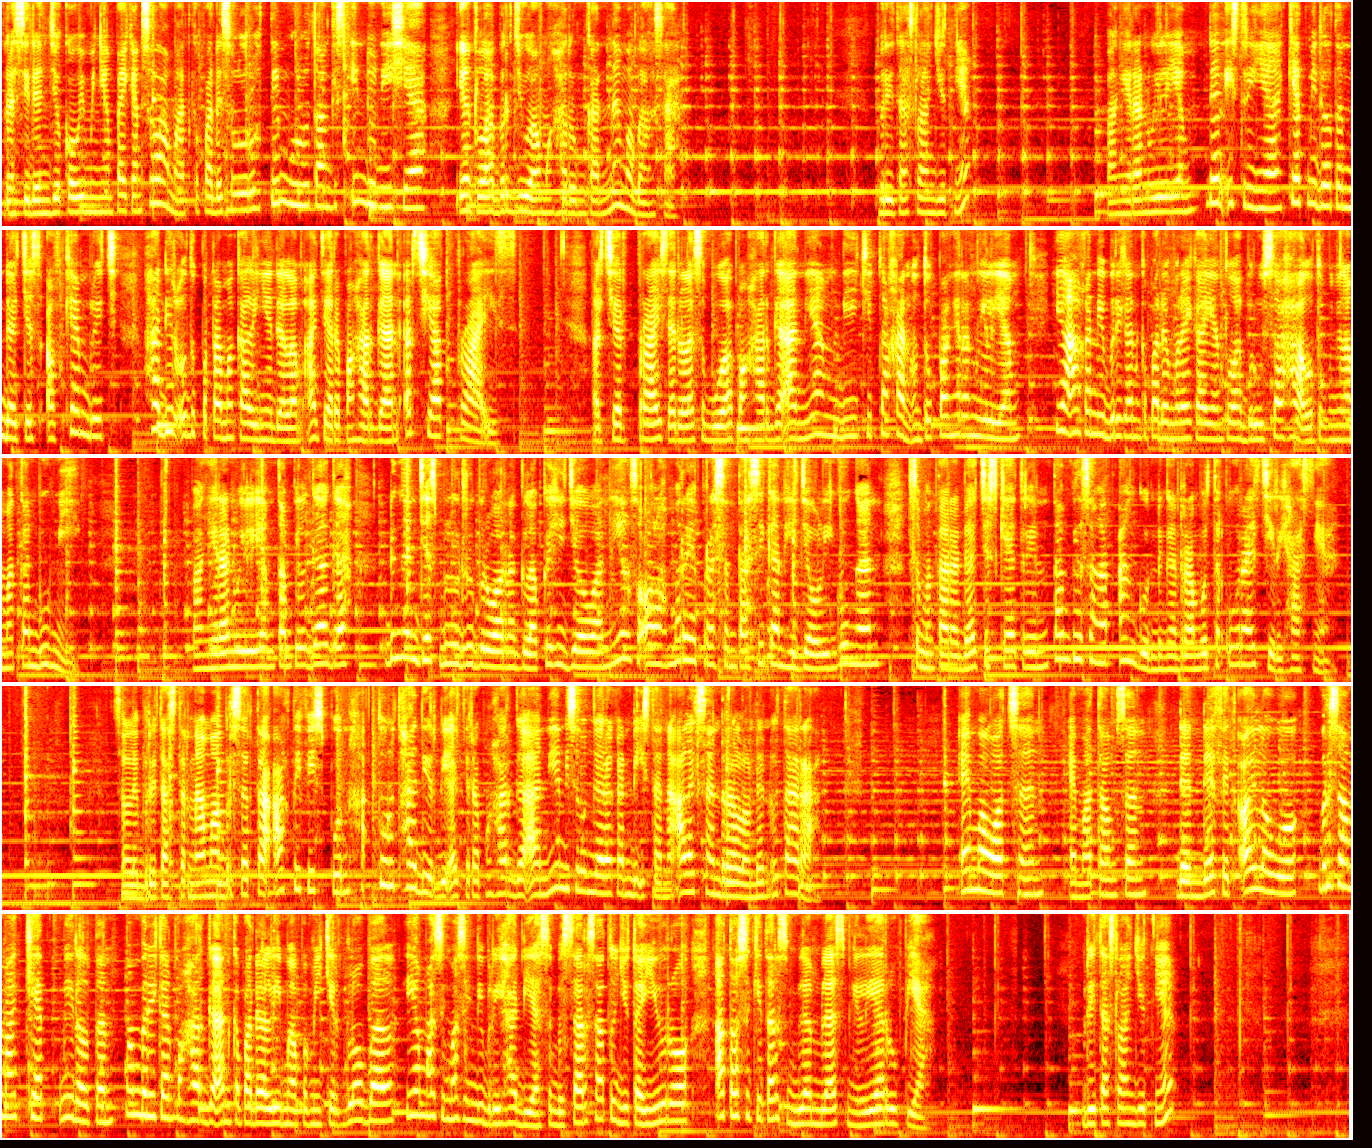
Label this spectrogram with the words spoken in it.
Presiden Jokowi menyampaikan selamat kepada seluruh tim bulu tangkis Indonesia yang telah berjuang mengharumkan nama bangsa. Berita selanjutnya, Pangeran William dan istrinya Kate Middleton Duchess of Cambridge hadir untuk pertama kalinya dalam acara penghargaan Earthshot Prize. Earthshot Prize adalah sebuah penghargaan yang diciptakan untuk Pangeran William yang akan diberikan kepada mereka yang telah berusaha untuk menyelamatkan bumi. Pangeran William tampil gagah dengan jas bluder berwarna gelap kehijauan yang seolah merepresentasikan hijau lingkungan, sementara Duchess Catherine tampil sangat anggun dengan rambut terurai ciri khasnya. Selebritas ternama beserta aktivis pun turut hadir di acara penghargaan yang diselenggarakan di Istana Alexandra London Utara. Emma Watson, Emma Thompson, dan David Oyelowo bersama Kate Middleton memberikan penghargaan kepada lima pemikir global yang masing-masing diberi hadiah sebesar 1 juta euro atau sekitar 19 miliar rupiah. Berita selanjutnya,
